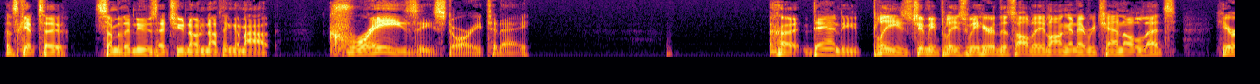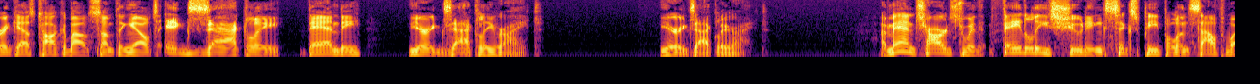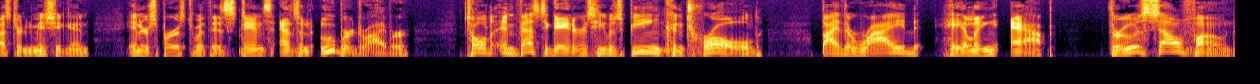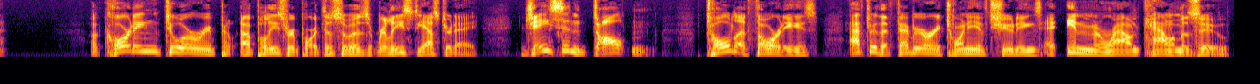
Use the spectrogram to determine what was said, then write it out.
Let's get to some of the news that you know nothing about. Crazy story today. Dandy, please, Jimmy, please. We hear this all day long on every channel. Let's hear a guest talk about something else. Exactly. Dandy, you're exactly right. You're exactly right. A man charged with fatally shooting six people in southwestern Michigan, interspersed with his stints as an Uber driver, told investigators he was being controlled by the ride hailing app through his cell phone. According to a, a, police report, this was released yesterday, Jason Dalton told authorities after the February 20th shootings in and around Kalamazoo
